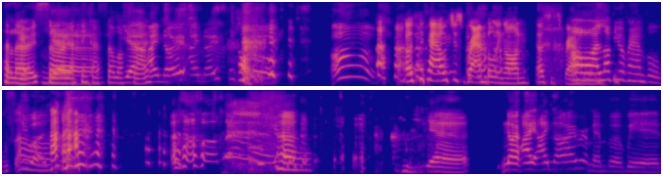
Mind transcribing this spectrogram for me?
Hello. Yeah. Sorry, I think I fell off Yeah, there. I know, I know for sure. oh, Oh, it's okay. I was just rambling on. I was just rambling. Oh. I love your rambles. was. Oh. oh no. yeah. No, I I know. I remember with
